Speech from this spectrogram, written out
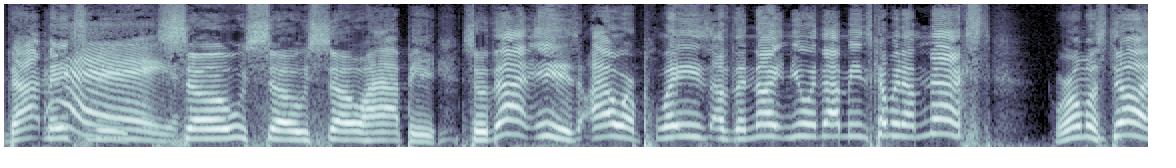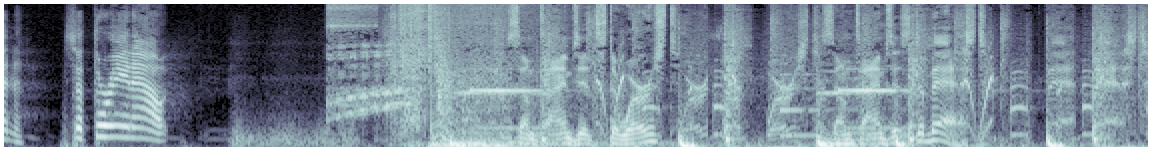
That makes Hey. me so, so, so happy. So that is our plays of the night. And you know what that means coming up next? We're almost done. It's a three and out. Sometimes it's the worst. Sometimes it's the best. Best.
